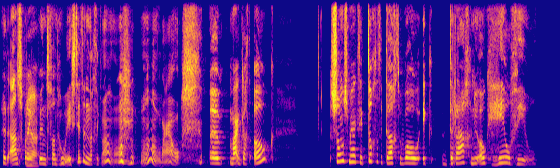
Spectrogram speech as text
het aanspreekpunt van hoe is dit? En dan dacht ik, oh, oh wauw. Ehm, maar ik dacht ook, soms merkte ik toch dat ik dacht, wow, ik draag nu ook heel veel.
